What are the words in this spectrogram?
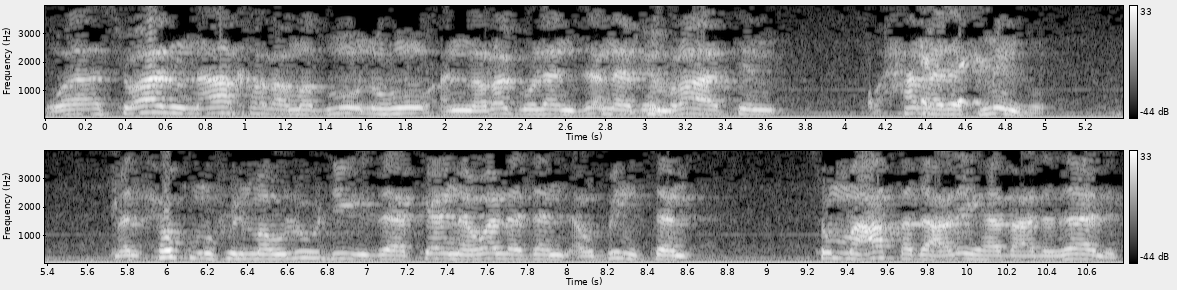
وسؤال آخر مضمونه أن رجلا زنى بامرأة وحملت منه. ما الحكم في المولود إذا كان ولدا أو بنتا ثم عقد عليها بعد ذلك؟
